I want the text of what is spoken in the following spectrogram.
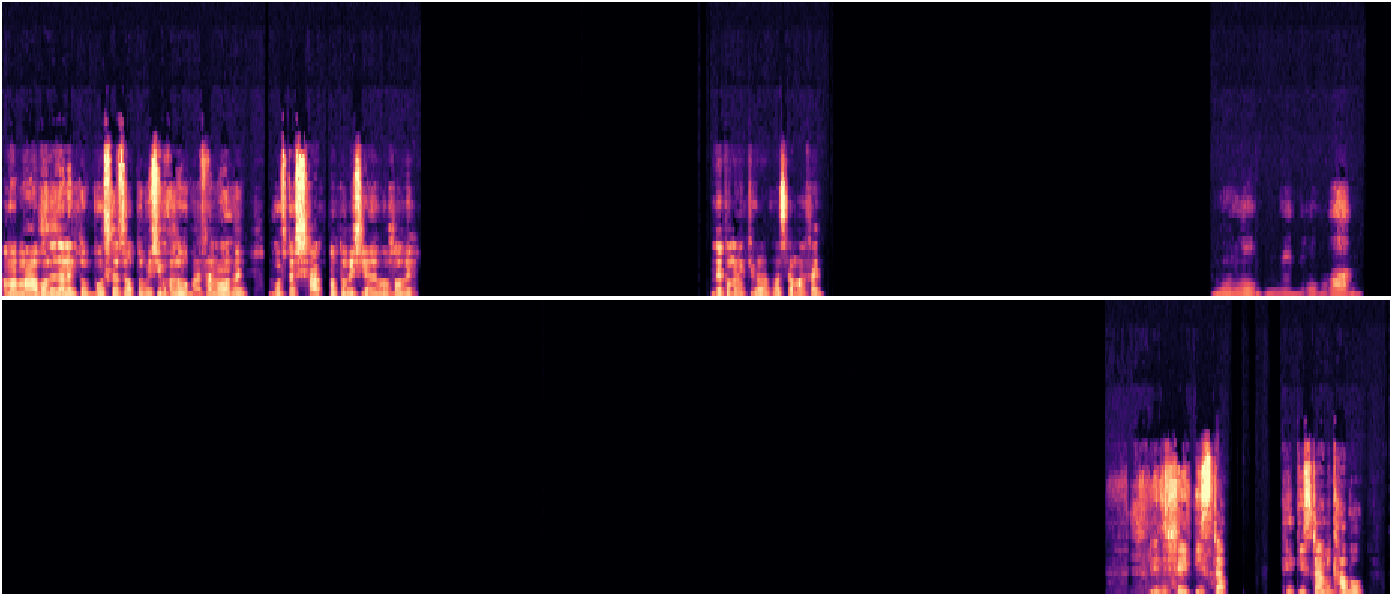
আমার মা বলে, জানেন তো গোশটা যত বেশি ভালো মাখানো হবে গোশটার স্বাদ তত বেশি হবে। দেখুন আমি কীভাবে গোশটা মাখাই এই যে সেই পিসটা সেই পিসটা আমি খাব।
